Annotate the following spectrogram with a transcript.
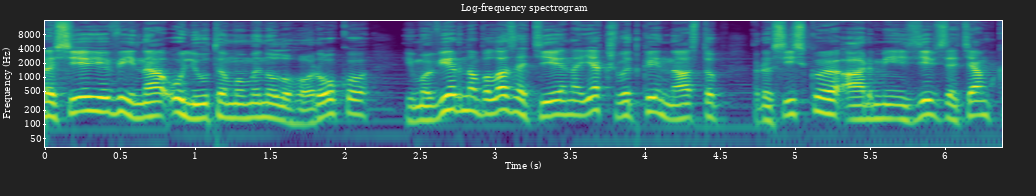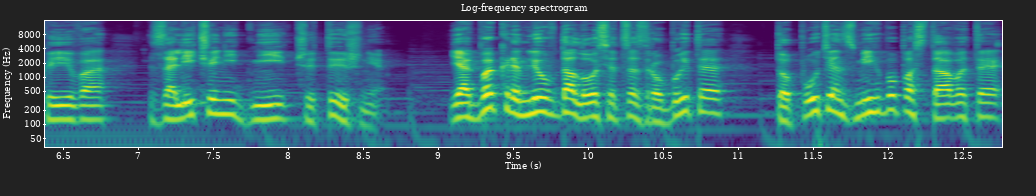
Росією війна у лютому минулого року, ймовірно, була затіяна як швидкий наступ російської армії зі взяттям Києва за лічені дні чи тижні. Якби Кремлю вдалося це зробити, то Путін зміг би поставити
